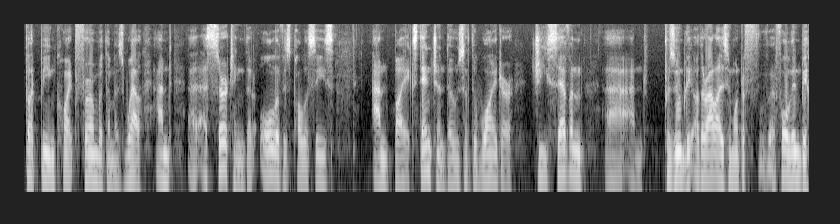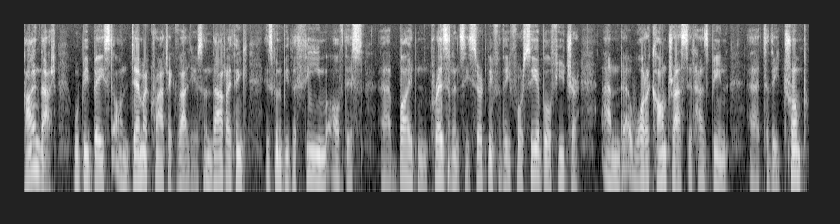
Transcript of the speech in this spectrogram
but being quite firm with them as well, and uh, asserting that all of his policies and by extension those of the wider G7 uh, and presumably other allies who want to f- fall in behind that would be based on democratic values. And that, I think, is going to be the theme of this uh, Biden presidency, certainly for the foreseeable future. And uh, what a contrast it has been uh, to the Trump.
